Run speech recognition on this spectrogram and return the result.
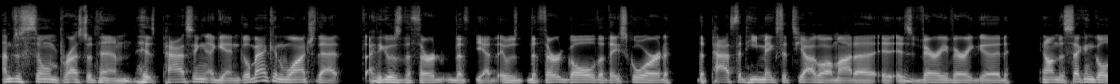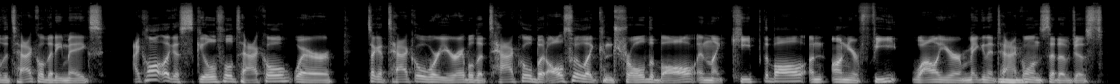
I'm just so impressed with him. His passing, again, go back and watch that. I think it was the third, the yeah, it was the third goal that they scored. The pass that he makes to Thiago Almada is very, very good. And on the second goal, the tackle that he makes, I call it like a skillful tackle where it's like a tackle where you're able to tackle, but also like control the ball and like keep the ball on, on your feet while you're making the tackle mm-hmm. instead of just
